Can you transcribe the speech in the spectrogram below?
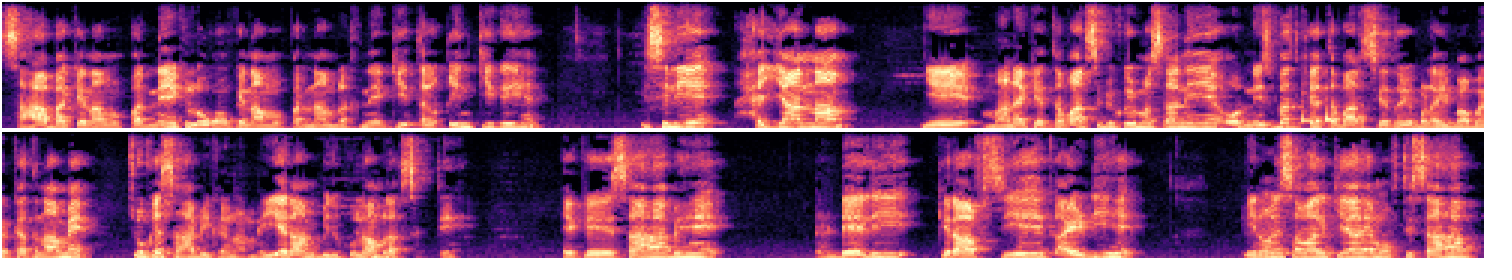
सहाबा के नामों पर, नेक लोगों के नामों पर नाम रखने की तलकीन की गई है। इसलिए हयान नाम, ये माना के अतबार से भी कोई मसला नहीं है, और नस्बत के अतबार से तो ये बड़ा ही बाबरकत नाम है, चूँकि साहबी का नाम है। ये नाम बिल्कुल हम रख सकते हैं। एक साहब हैं, डेली क्राफ्ट ये एक आईडी है इन्होंने सवाल किया है, मुफ्ती साहब,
